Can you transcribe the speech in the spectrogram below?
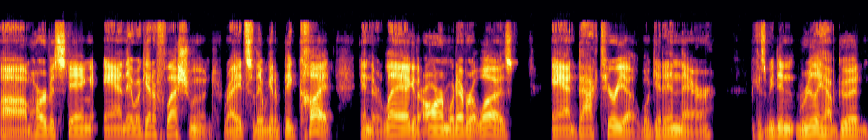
um, harvesting and they would get a flesh wound, right? So they would get a big cut in their leg, their arm, whatever it was, and bacteria would get in there because we didn't really have good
